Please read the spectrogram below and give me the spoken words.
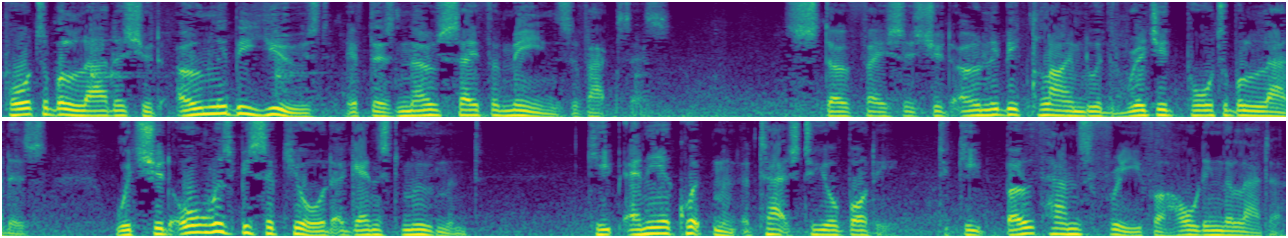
Portable ladders should only be used if there's no safer means of access. Stow faces should only be climbed with rigid portable ladders, which should always be secured against movement. Keep any equipment attached to your body to keep both hands free for holding the ladder.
